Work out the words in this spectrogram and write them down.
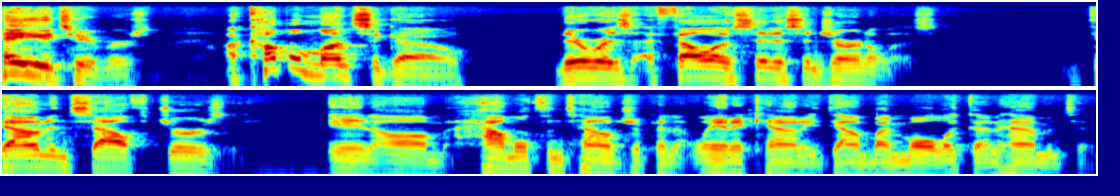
Hey, YouTubers. A couple months ago, there was a fellow citizen journalist down in South Jersey, in um, Hamilton Township in Atlantic County, down by Mullica and Hamilton,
